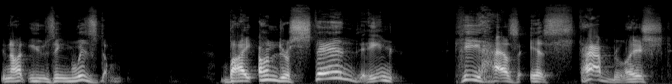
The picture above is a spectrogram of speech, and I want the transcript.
You're not using wisdom. By understanding, he has established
